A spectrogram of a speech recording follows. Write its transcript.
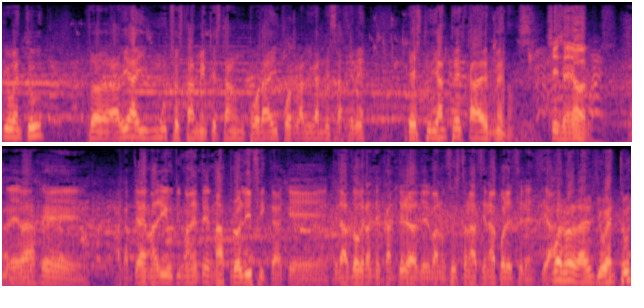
Juventud todavía hay muchos también que están por ahí por la Liga Endesa ACB. De estudiantes cada vez menos. Sí, señor. La verdad es que la cantera de Madrid últimamente es más prolífica que, que, las dos grandes canteras del baloncesto nacional por excelencia. Bueno, la del Juventud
